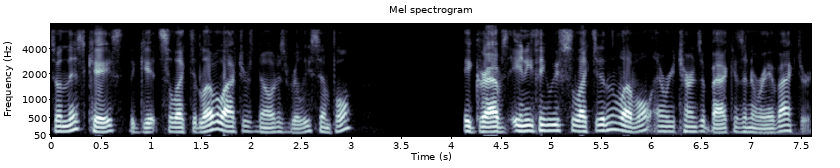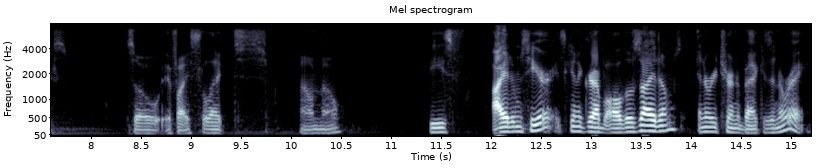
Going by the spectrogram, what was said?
So in this case, the get selected level actors node is really simple. It grabs anything we've selected in the level and returns it back as an array of actors. So if I select, I don't know, these items here, it's going to grab all those items and return it back as an array.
